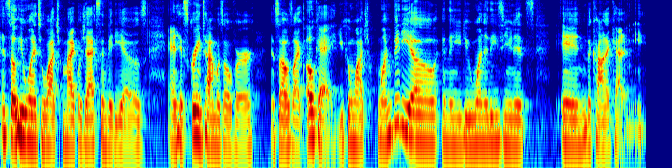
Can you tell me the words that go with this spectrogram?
And so he wanted to watch Michael Jackson videos and his screen time was over. And so I was like, okay, you can watch one video and then you do one of these units in the Khan Academy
